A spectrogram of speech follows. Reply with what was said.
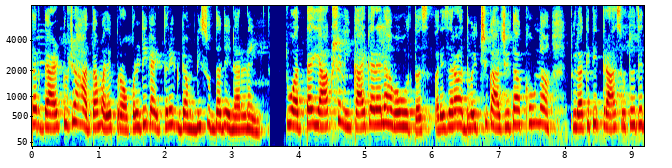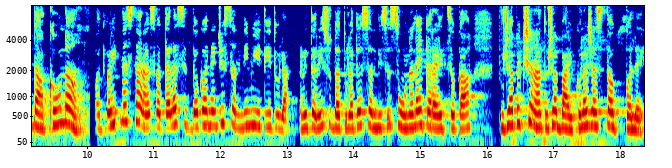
तर दॅट तुझ्या हातामध्ये प्रॉपर्टी काहीतरी एक डमडीसुद्धा देणार नाही. तू आत्ता या क्षणी काय करायला हवं होतंस? अरे जरा अद्वैतची काळजी दाखव ना. तुला किती त्रास होतो ते दाखव ना. अद्वैत नसताना स्वतःला सिद्ध करण्याची संधी मिळते तुला. आणि तरीसुद्धा तुला त्या संधीचं सोनं नाही करायचं का? तुझ्यापेक्षा ना तुझ्या बायकोला जास्त अक्कल आहे.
